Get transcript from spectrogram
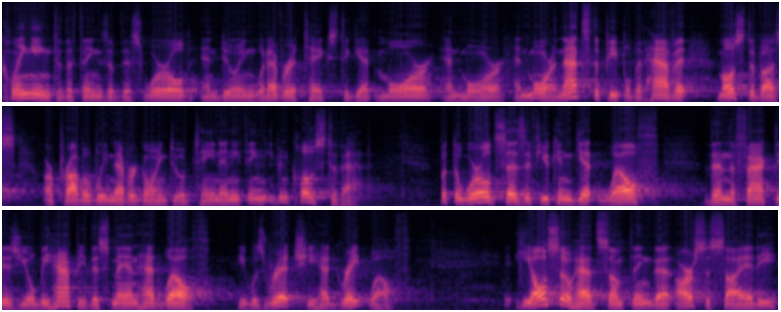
clinging to the things of this world, and doing whatever it takes to get more and more and more. And that's the people that have it. Most of us are probably never going to obtain anything even close to that. But the world says if you can get wealth, then the fact is you'll be happy. This man had wealth. He was rich, he had great wealth. He also had something that our society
